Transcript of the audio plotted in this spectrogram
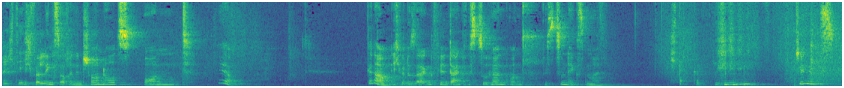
Richtig. Ich verlinke es auch in den Show Notes und ja. Genau, ich würde sagen, vielen Dank fürs Zuhören und bis zum nächsten Mal. Ich danke. Tschüss.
